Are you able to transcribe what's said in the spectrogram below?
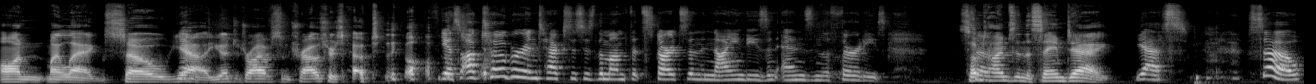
on my legs. So yeah, you had to drive some trousers out to the office. Yes, October in Texas is the month that starts in the 90s and ends in the 30s. Sometimes in the same day. Yes. So,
